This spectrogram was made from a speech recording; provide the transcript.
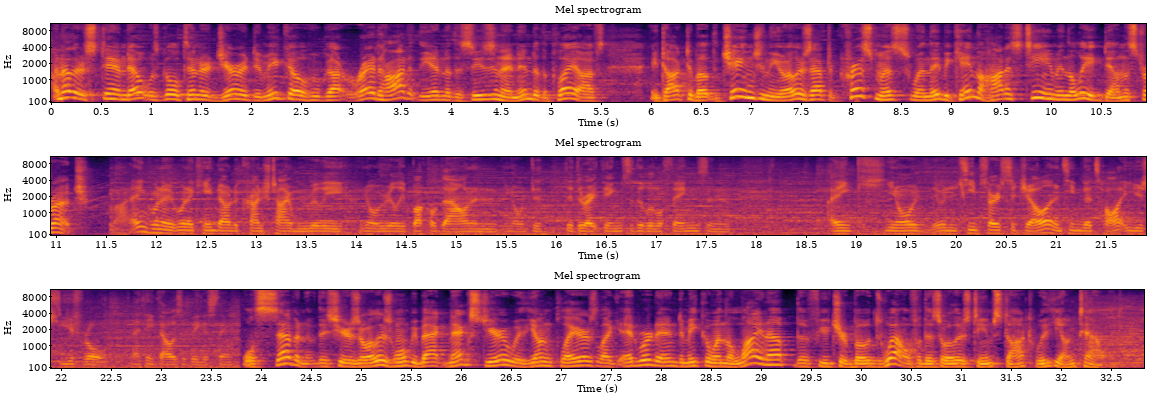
Another standout was goaltender Jared D'Amico, who got red hot at the end of the season and into the playoffs. He talked about the change in the Oilers after Christmas when they became the hottest team in the league down the stretch. I think when it when it came down to crunch time, we really you know really buckled down and you know did did the right things, did the little things, and I think you know when a team starts to gel and a team gets hot, you just you just roll. And I think that was the biggest thing. Well, seven of this year's Oilers won't be back next year with young players like Edward and D'Amico in the lineup. The future bodes well for this Oilers team stocked with young talent.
